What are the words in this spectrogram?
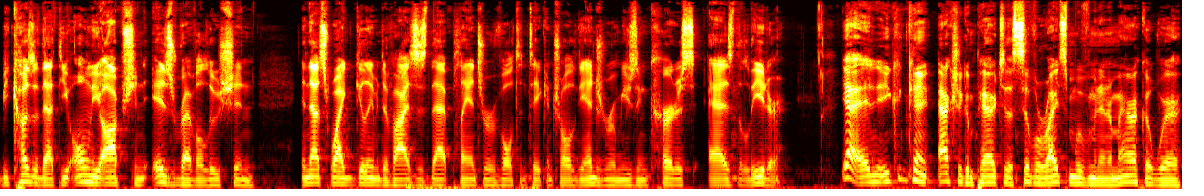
because of that the only option is revolution and that's why Gilliam devises that plan to revolt and take control of the engine room using Curtis as the leader. Yeah, and you can actually compare it to the civil rights movement in America, where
